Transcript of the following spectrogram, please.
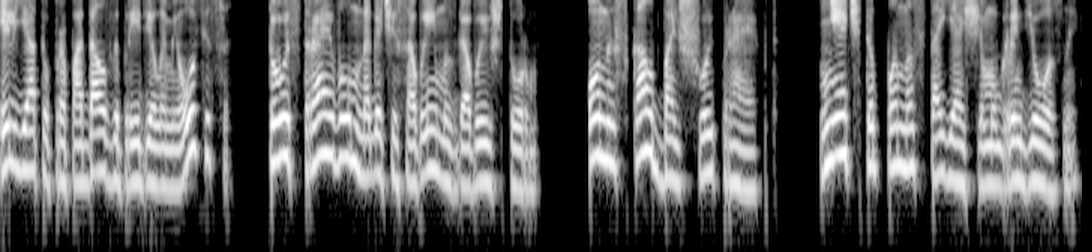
Илья то пропадал за пределами офиса, то устраивал многочасовые мозговые штурмы. Он искал большой проект, нечто по-настоящему грандиозное,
